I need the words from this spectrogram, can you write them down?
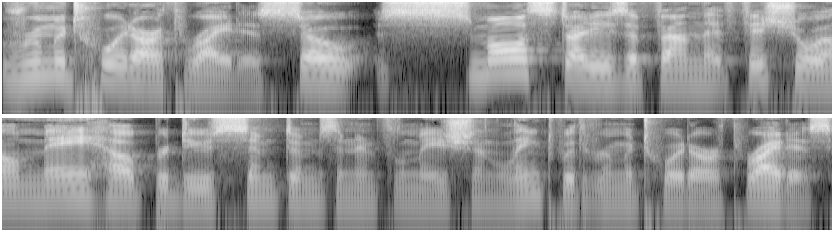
rheumatoid arthritis. So, small studies have found that fish oil may help reduce symptoms and inflammation linked with rheumatoid arthritis.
